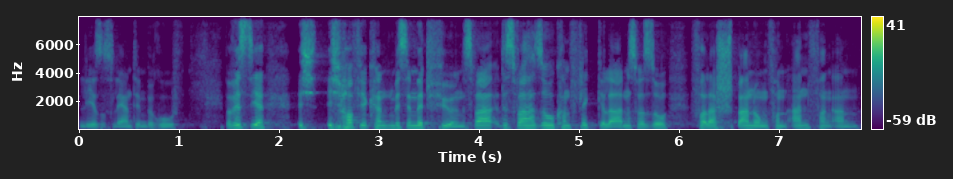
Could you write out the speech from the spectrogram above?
Jesus lernt den Beruf. Aber wisst ihr, ich, ich hoffe, ihr könnt ein bisschen mitfühlen. Das war, das war so konfliktgeladen, es war so voller Spannung von Anfang an.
